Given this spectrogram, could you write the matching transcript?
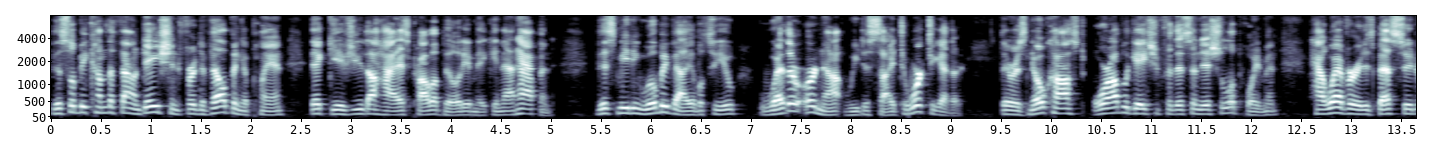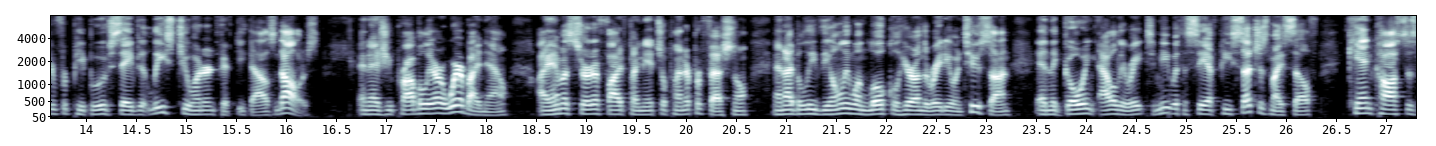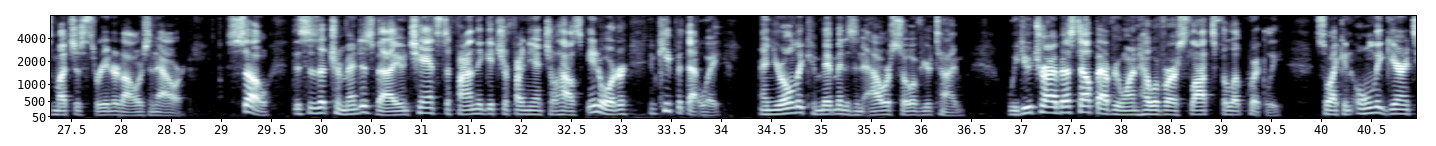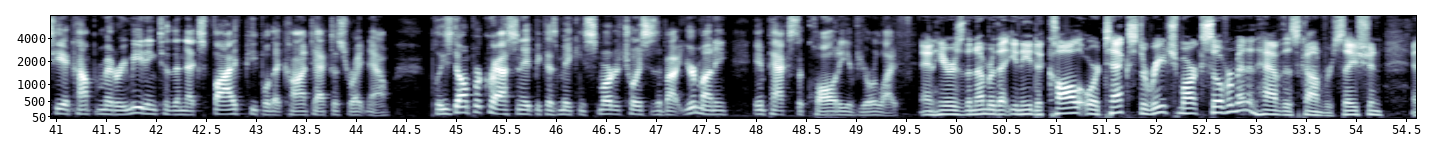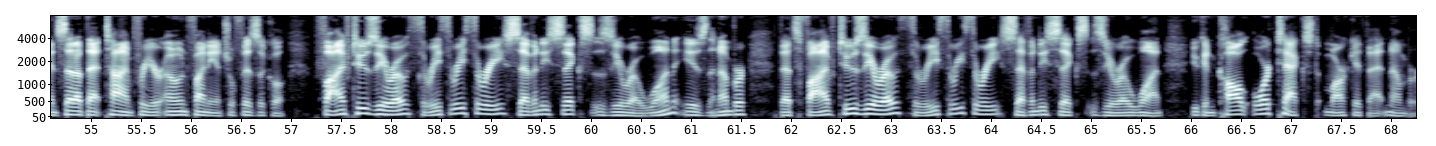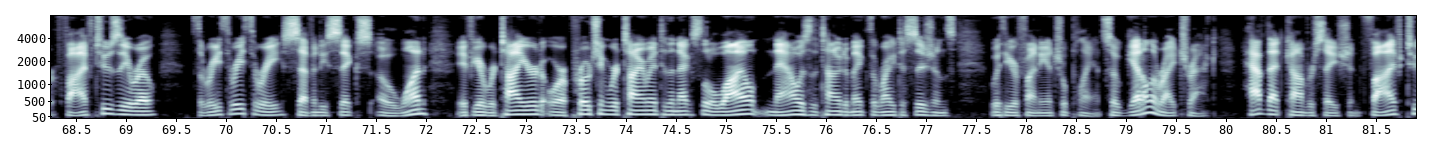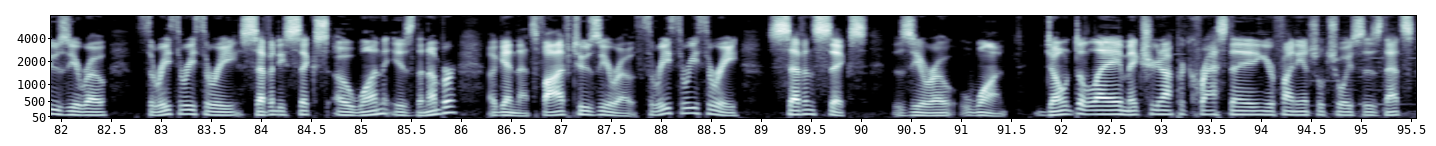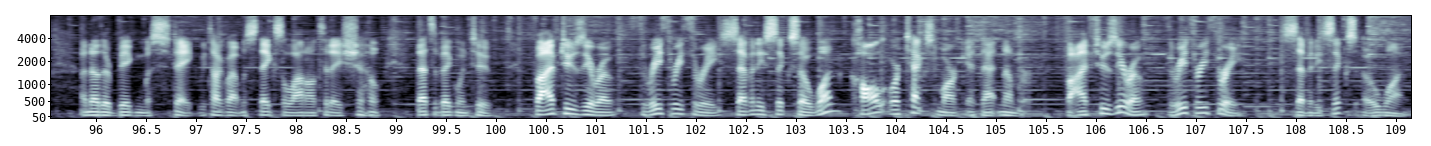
This will become the foundation for developing a plan that gives you the highest probability of making that happen. This meeting will be valuable to you whether or not we decide to work together. There is no cost or obligation for this initial appointment. However, it is best suited for people who have saved at least $250,000. And as you probably are aware by now, I am a certified financial planner professional, and I believe the only one local here on the radio in Tucson. And the going hourly rate to meet with a CFP such as myself can cost as much as $300 an hour. So, this is a tremendous value and chance to finally get your financial house in order and keep it that way. And your only commitment is an hour or so of your time. We do try our best to help everyone, however, our slots fill up quickly. So I can only guarantee a complimentary meeting to the next five people that contact us right now. Please don't procrastinate because making smarter choices about your money impacts the quality of your life. And here's the number that you need to call or text to reach Mark Silverman and have this conversation and set up that time for your own financial physical. 520 333 7601 is the number. That's 520 333 7601. You can call or text Mark at that number 520 333 7601. If you're retired or approaching retirement in the next little while, now is the time to make the right decisions with your financial plan. So get on the right track. Have that conversation. 520 333 7601 is the number. Again, that's 520 333 7601. Don't delay. Make sure you're not procrastinating your financial choices. That's another big mistake. We talk about mistakes a lot on today's show. That's a big one, too. 520 333 7601. Call or text Mark at that number 520 333 7601.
